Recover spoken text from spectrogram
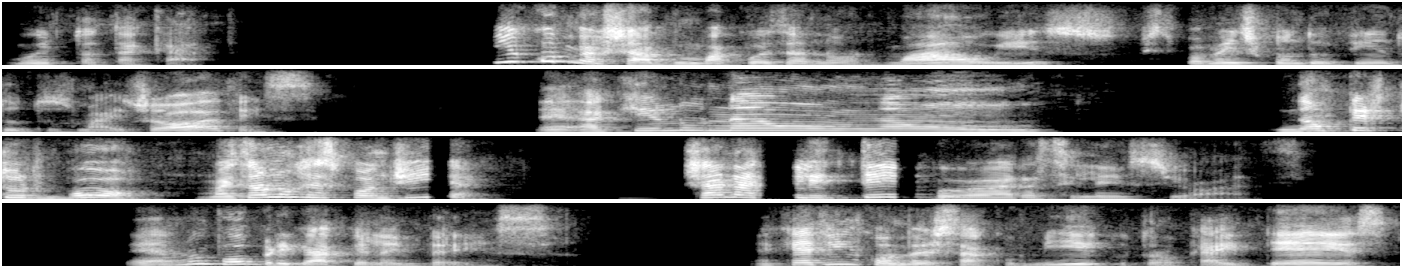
muito atacada. E como eu achava uma coisa normal isso, principalmente quando vindo dos mais jovens, é, aquilo não, não, não perturbou, mas eu não respondia. Já naquele tempo eu era silenciosa. É, eu não vou brigar pela imprensa. É, quer vir conversar comigo, trocar ideias.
